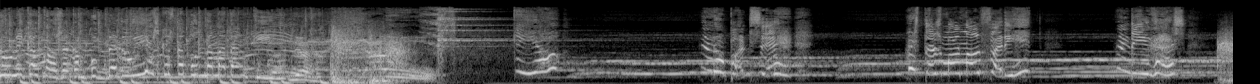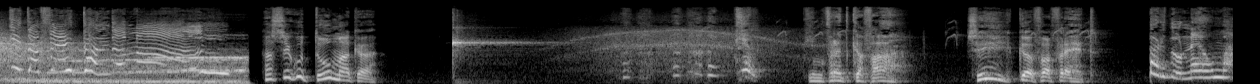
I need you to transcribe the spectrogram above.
L'única cosa que em puc deduir és que està a punt de matar en Kyo. Ja. Kyo? No pot ser. Estàs molt mal ferit. Digues, qui t'ha fet tant de mal? Has sigut tu, maca. Quin fred que fa. Sí, que fa fred. Perdoneu-me.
